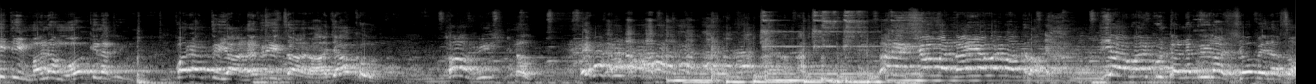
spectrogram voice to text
किती मनमोहकी नगरी परंतु या नगरीचा राजा कोण? हा विष्णू. अरे शोभा नाही वैभवला या वैकुंठ नगरीला शोभेल असा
